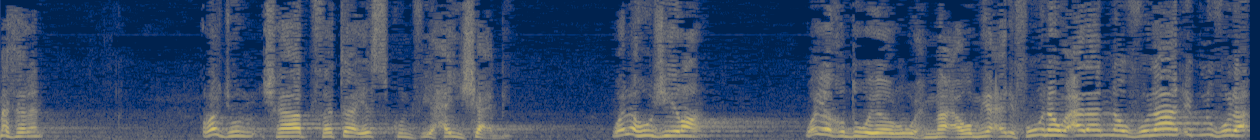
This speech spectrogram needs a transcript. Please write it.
مثلا رجل شاب فتى يسكن في حي شعبي وله جيران. ويغدو ويروح معهم يعرفونه على أنه فلان ابن فلان.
